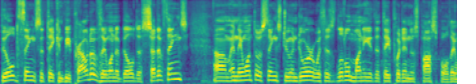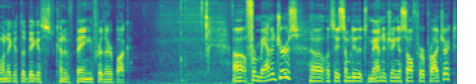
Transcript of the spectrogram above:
build things that they can be proud of. They want to build a set of things, um, and they want those things to endure with as little money that they put in as possible. They want to get the biggest kind of bang for their buck. Uh, for managers, uh, let's say somebody that's managing a software project,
